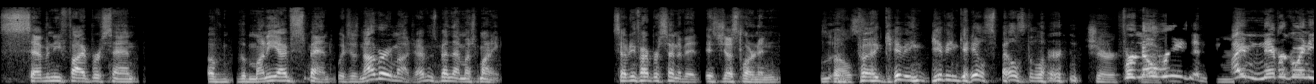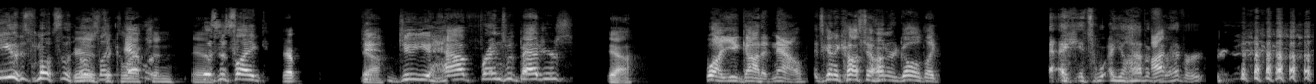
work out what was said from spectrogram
seventy five percent of the money I've spent, which is not very much. I haven't spent that much money. Seventy five percent of it is just learning, Spells. giving giving Gale spells to learn Sure, for no Yeah. reason. I'm never going to use most of Here's those. the Like ever. collection. Yeah, This is like, Yep. do, Yeah. do you have friends with badgers? yeah. Well, you got it now. It's going to cost you hundred gold. Like, eh, it's you'll have it I- forever.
